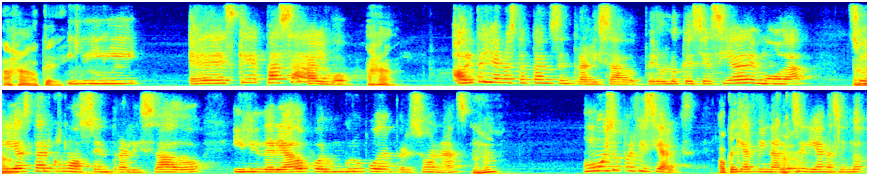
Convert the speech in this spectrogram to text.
Ajá, ok. Y es que pasa algo. Ajá ahorita ya no está tan centralizado, pero lo que se hacía de moda solía estar como centralizado y liderado por un grupo de personas muy superficiales, que al final lo seguían haciendo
